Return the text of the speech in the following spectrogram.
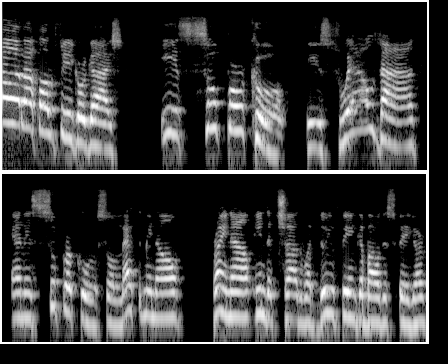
beautiful figure, guys. Is super cool. Is well done and is super cool. So let me know right now in the chat what do you think about this figure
